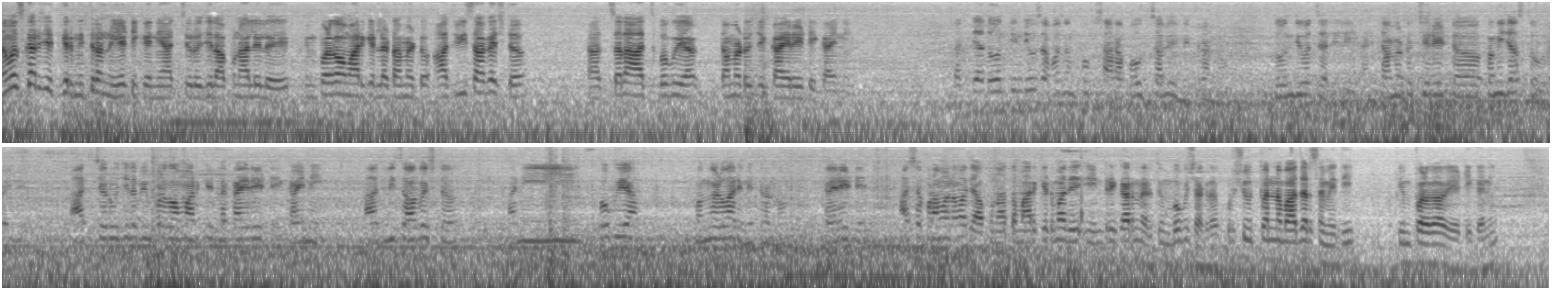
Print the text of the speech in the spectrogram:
नमस्कार शेतकरी मित्रांनो या ठिकाणी आजच्या रोजीला आपण आलेलो आहे. पिंपळगाव मार्केटला टोमॅटो. आज वीस ऑगस्ट. आज चला आज बघूया टोमॅटोचे काय रेट आहे काय नाही. सध्या दोन तीन दिवसापासून खूप सारा पाऊस चालू आहे मित्रांनो. दोन दिवस झालेले आणि टोमॅटोचे रेट कमी जास्त होऊ राहिले. आजच्या रोजीला पिंपळगाव मार्केटला काय रेट आहे काय नाही. आज वीस ऑगस्ट. आणि बघूया मंगळवारी मित्रांनो काय रेट आहे. अशा प्रमाणामध्ये आपण आता मार्केटमध्ये एंट्री करणार तुम्ही बघू शकता कृषी उत्पन्न बाजार समिती. पिंपळगाव या ठिकाणी.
